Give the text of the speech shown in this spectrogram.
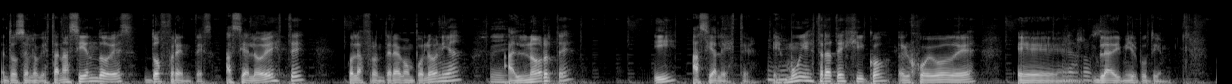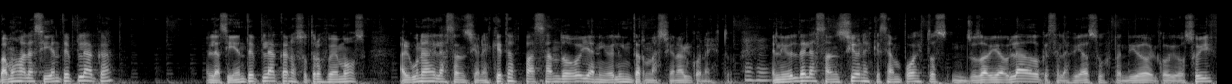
Entonces lo que están haciendo es dos frentes, hacia el oeste, con la frontera con Polonia, al norte y hacia el este. Es muy estratégico el juego de eh, Vladimir Putin. Vamos a la siguiente placa. En la siguiente placa nosotros vemos algunas de las sanciones. ¿Qué está pasando hoy a nivel internacional con esto? El nivel de las sanciones que se han puesto, yo ya había hablado que se les había suspendido el código SWIFT,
